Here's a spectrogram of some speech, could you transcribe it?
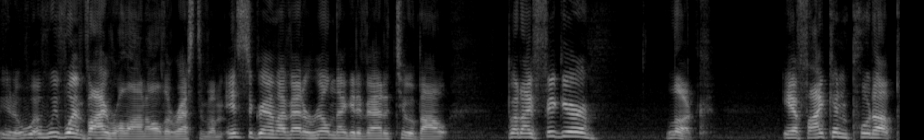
you know, we've went viral on all the rest of them. Instagram, I've had a real negative attitude about, but I figure, look, if I can put up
